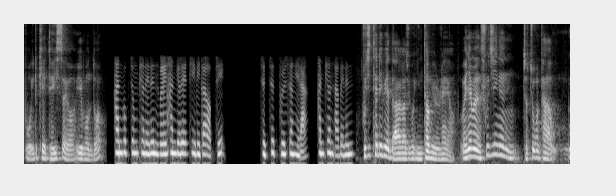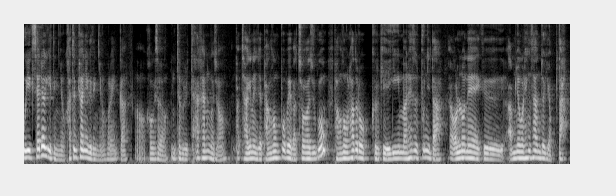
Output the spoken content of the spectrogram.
뭐 이렇게 돼 있어요. 일본도. 한국 종편에는 왜 한겨레 TV가 없지? 쯧쯧 불쌍해라. 한편 아베는 후지 텔레비에 나와가지고 인터뷰를 해요. 왜냐면 후지는 저쪽은 다 우익 세력이거든요. 같은 편이거든요. 그러니까 어, 거기서 인터뷰를 딱 하는 거죠. 바, 자기는 이제 방송법에 맞춰가지고 방송을 하도록 그렇게 얘기만 했을 뿐이다. 언론에 그 압력을 행사한 적이 없다.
